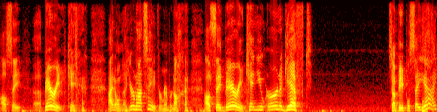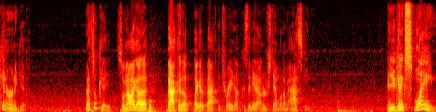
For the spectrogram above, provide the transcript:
I'll say, uh, Barry, can, I don't know, you're not saved, remember? No, I'll say, Barry, can you earn a gift? Some people say, yeah, I can earn a gift. That's okay. So now I got to back it up. I got to back the train up because they may not understand what I'm asking them. And you can explain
